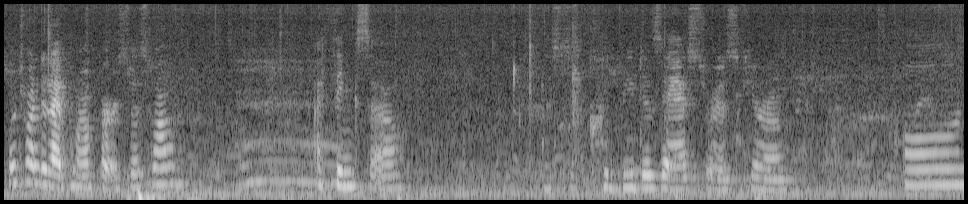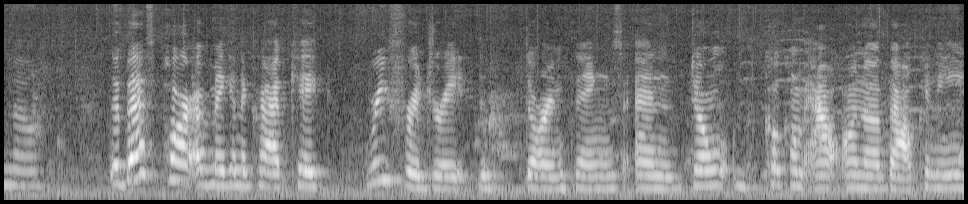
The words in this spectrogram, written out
Which one did I put on first? This one? I think so. This could be disastrous, Kira. Oh no. The best part of making a crab cake, refrigerate the darn things and don't cook them out on a balcony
